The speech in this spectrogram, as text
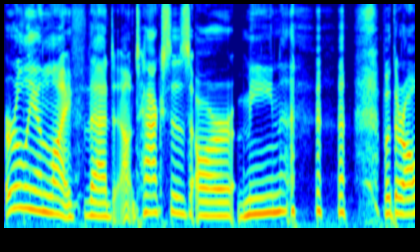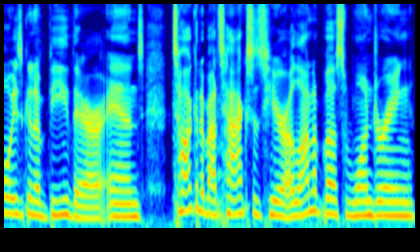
early in life that uh, taxes are mean, but they're always going to be there. And talking about taxes here, a lot of us wondering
